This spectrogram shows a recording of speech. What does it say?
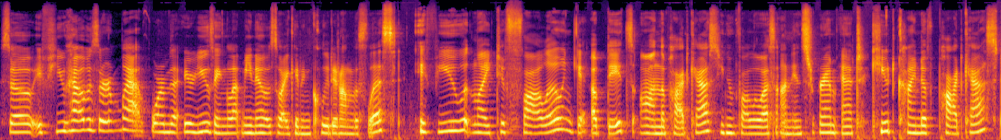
So, if you have a certain platform that you're using, let me know so I can include it on this list. If you would like to follow and get updates on the podcast, you can follow us on Instagram at cute kind of podcast.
